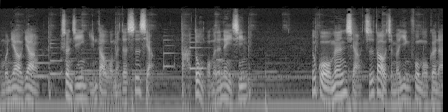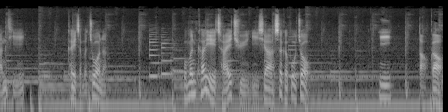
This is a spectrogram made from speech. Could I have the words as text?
我们要让圣经引导我们的思想，打动我们的内心。如果我们想知道怎么应付某个难题，可以怎么做呢？我们可以采取以下四个步骤。一、祷告；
